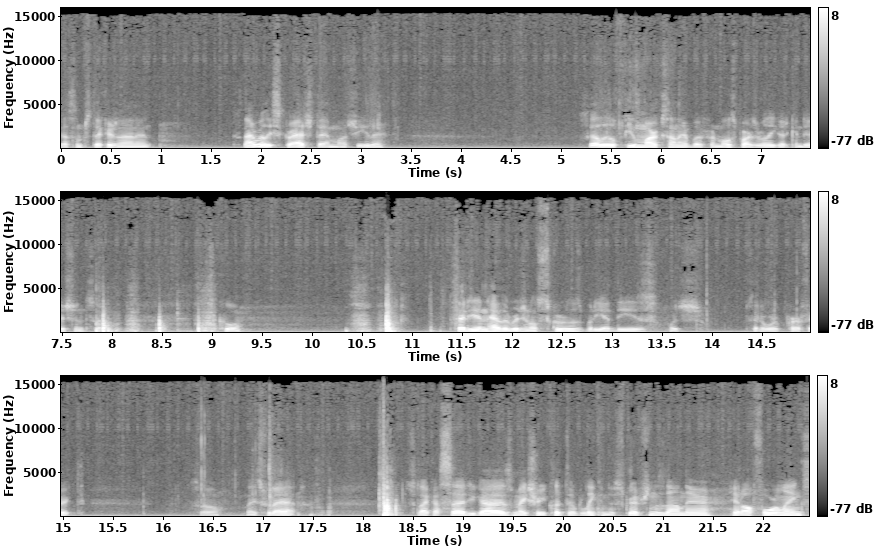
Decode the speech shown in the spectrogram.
Got some stickers on it. It's not really scratched that much either. It's got a little few marks on there, but for the most part, it's really good condition, so it's cool. Said he didn't have the original screws, but he had these, which said it worked perfect. So thanks for that. So like I said, you guys, make sure you click the link in the descriptions down there. Hit all four links,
